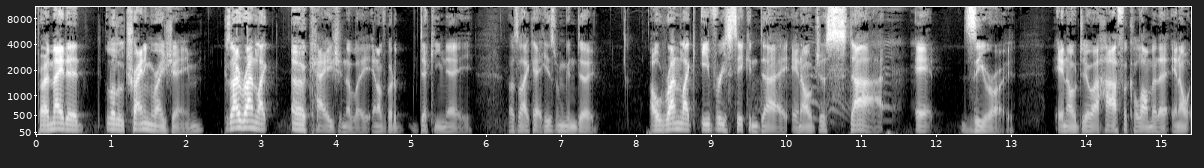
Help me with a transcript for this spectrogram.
But I made a little training regime because I run like occasionally, and I've got a dicky knee. I was like, "Okay, here's what I'm going to do." I'll run like every second day and I'll just start at zero and I'll do a half a kilometer and I'll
